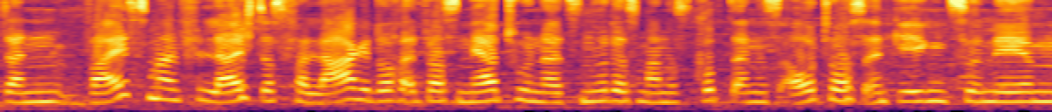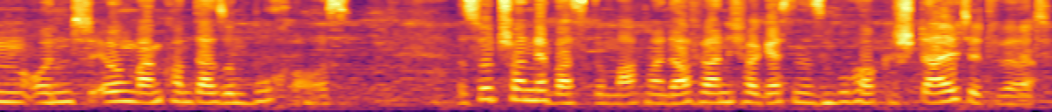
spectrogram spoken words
dann weiß man vielleicht, dass Verlage doch etwas mehr tun, als nur das Manuskript eines Autors entgegenzunehmen und irgendwann kommt da so ein Buch raus. Es wird schon etwas gemacht. Man darf ja auch nicht vergessen, dass ein Buch auch gestaltet wird.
